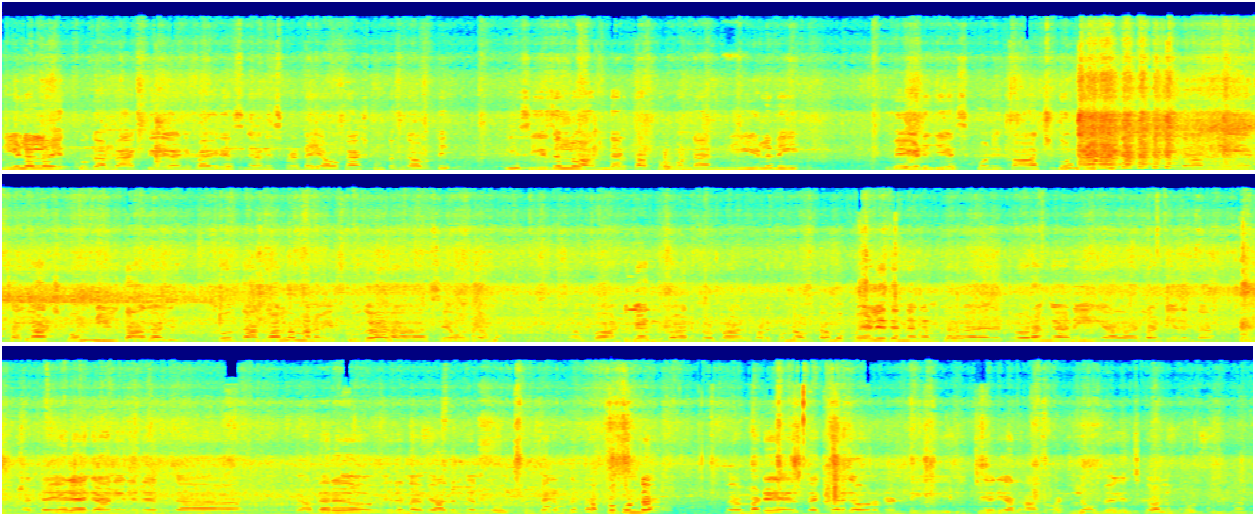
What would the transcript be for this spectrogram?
నీళ్ళలో ఎక్కువగా బ్యాక్టీరియా కానీ వైరస్ కానీ స్ప్రెడ్ అయ్యే అవకాశం ఉంటుంది కాబట్టి ఈ సీజన్లో అందరు తప్పకుండా నీళ్ళని వేడి చేసుకొని కాచుకొని దాన్ని చల్లార్చుకొని నీళ్ళు తాగాలి. సో దానివల్ల మనం ఎక్కువగా సేవ్ అవుతాము. అంటువ్యాధులు బాధ బాధపడకుండా ఉంటాము. ఒకవేళ ఏదైనా కనుక జ్వరం కానీ అలాంటి ఏదైనా డయేరియా కానీ లేదా అదర్ ఏదైనా వ్యాధులు కనుక వచ్చుంటే కనుక తప్పకుండా వెంబడి దగ్గరగా ఉన్నటువంటి ఈ చేరియాల హాస్పిటల్లో ఉపయోగించుకోవాలని కోరుకుంటున్నాను.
